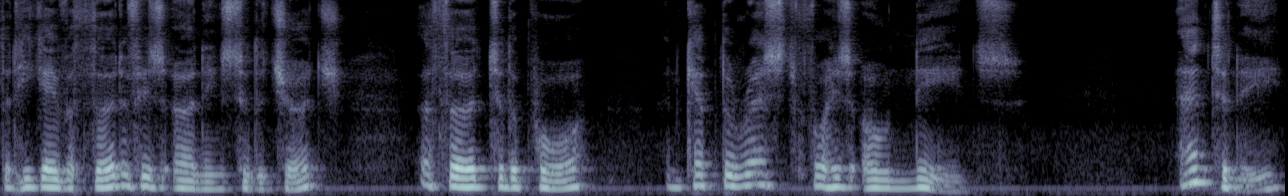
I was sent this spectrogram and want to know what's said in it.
that he gave a third of his earnings to the church, a third to the poor, and kept the rest for his own needs. Antony,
